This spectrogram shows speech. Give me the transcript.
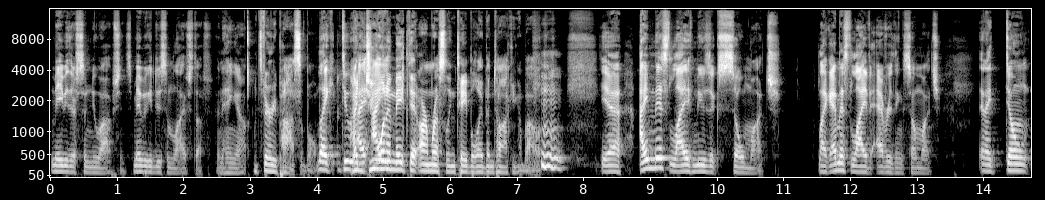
maybe there's some new options. Maybe we could do some live stuff and hang out. It's very possible. Like, dude, I, I, do want to make that arm wrestling table I've been talking about. Yeah, I miss live music so much. Like I miss live everything so much, and I don't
